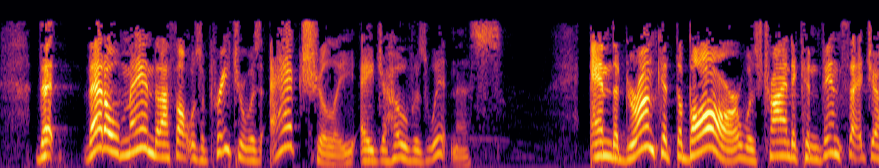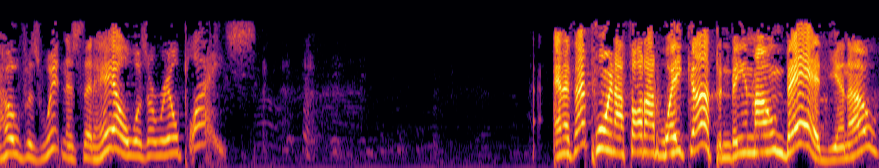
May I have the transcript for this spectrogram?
that that old man that I thought was a preacher was actually a Jehovah's Witness. And the drunk at the bar was trying to convince that Jehovah's Witness that hell was a real place. And at that point, I thought I'd wake up and be in my own bed, you know?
